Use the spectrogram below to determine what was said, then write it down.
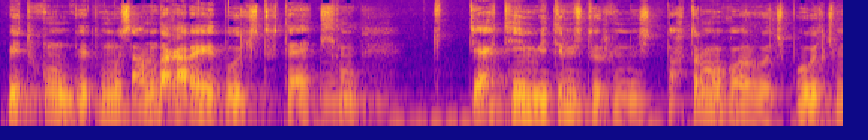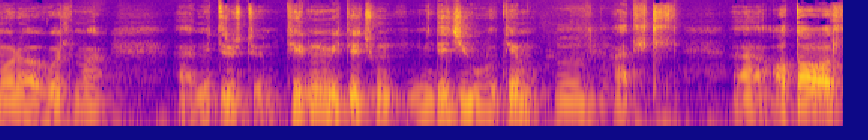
бид бүхэн ингээд хүмүүс амдаа гараа гэд бөөлждөгтэй адилхан яг тийм мэдрэмж төрөх нь шүү. Дотор муухай өргөж бөөлж мөр өгүүлмаар мэдрэмж төрнө. Тэр нь мэдээж хүн мэдээж ивгүй тийм үү? А тэгтэл одоо бол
